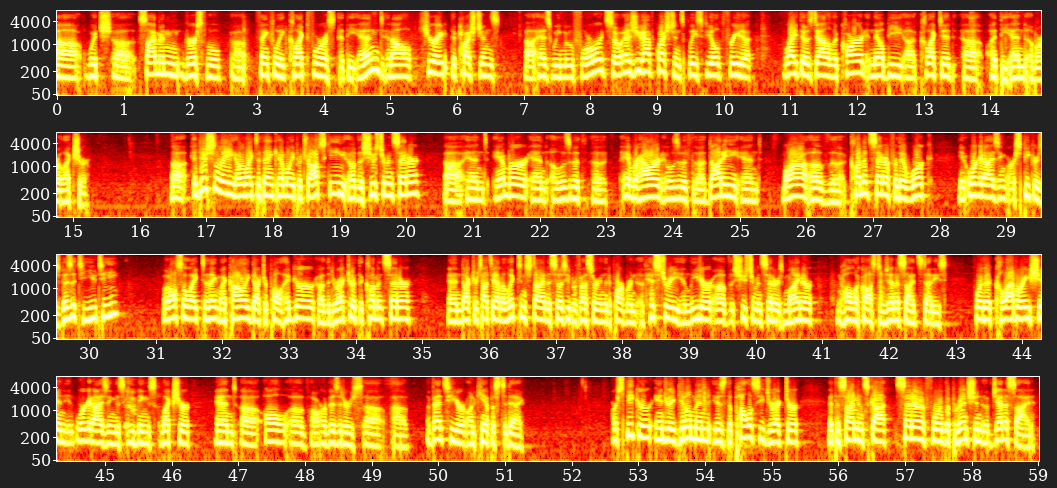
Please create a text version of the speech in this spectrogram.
uh, which uh, Simon Gerst will uh, thankfully collect for us at the end, and I'll curate the questions as we move forward. So, as you have questions, please feel free to write those down on the card, and they'll be collected at the end of our lecture. Uh, additionally, I would like to thank Emily Petrovsky of the Schusterman Center uh, and Amber and Elizabeth, uh, Amber Howard and Elizabeth uh, Dottie and Mara of the Clements Center for their work in organizing our speaker's visit to UT. I would also like to thank my colleague, Dr. Paul Edgar, uh, the director at the Clements Center, and Dr. Tatjana Lichtenstein, associate professor in the Department of History and leader of the Schusterman Center's minor in Holocaust and Genocide Studies for their collaboration in organizing this evening's lecture and uh, all of our visitors' uh, uh, events here on campus today. Our speaker, Andrea Gittleman, is the policy director at the Simon Skjodt Center for the Prevention of Genocide,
